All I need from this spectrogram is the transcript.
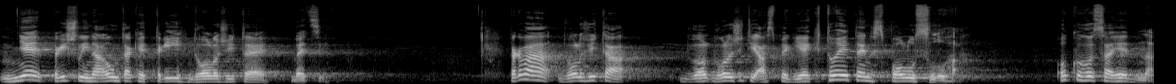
mne prišli na um také tri dôležité veci. Prvá dôležitá, dôležitý aspekt je, kto je ten spolusluha. O koho sa jedná?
